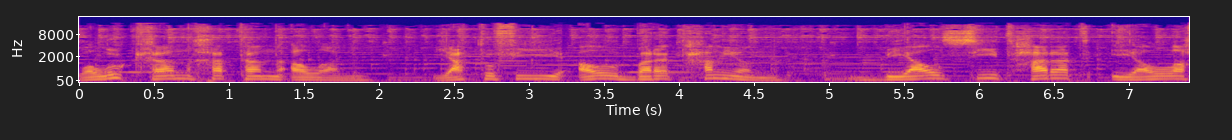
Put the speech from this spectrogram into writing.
ولوكان ختان ألان ياتوفي البريطانيان بيال سيت هارت يالله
